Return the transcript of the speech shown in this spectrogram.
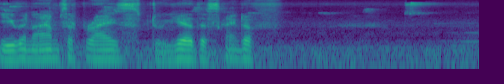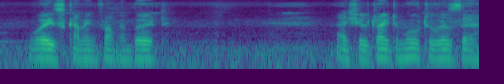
Even I am surprised to hear this kind of voice coming from a bird. I shall try to move towards the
